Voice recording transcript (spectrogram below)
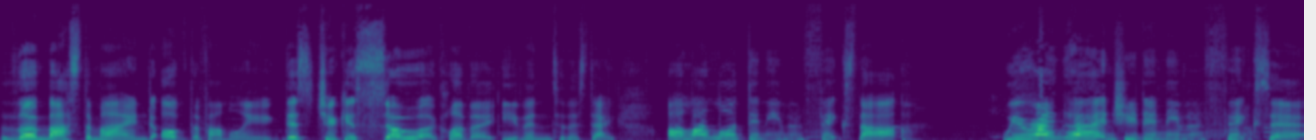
the mastermind of the family. This chick is so clever, even to this day. Our landlord didn't even fix that. We rang her and she didn't even fix it.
